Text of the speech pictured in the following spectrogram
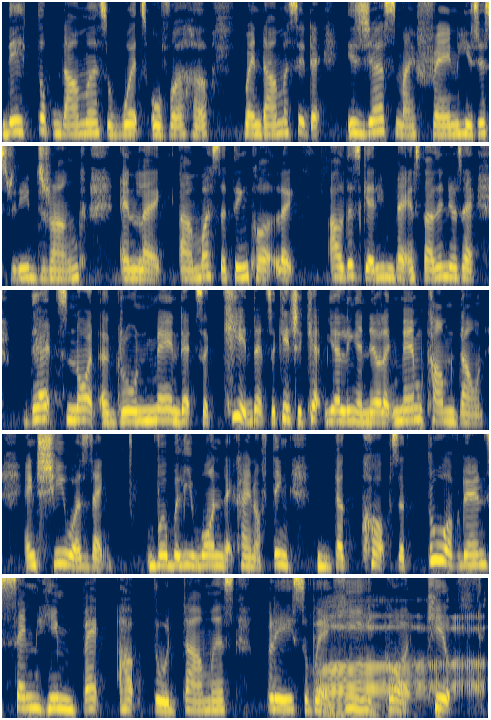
They took Dahmer's words over her when Dahmer said that it's just my friend, he's just really drunk and like um what's the thing called like I'll just get him back and stuff. Then he was like, That's not a grown man, that's a kid, that's a kid. She kept yelling and they were like, Ma'am, calm down. And she was like verbally warned that kind of thing. The cops, the two of them sent him back up to Dahmer's place where he got killed. Ah.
